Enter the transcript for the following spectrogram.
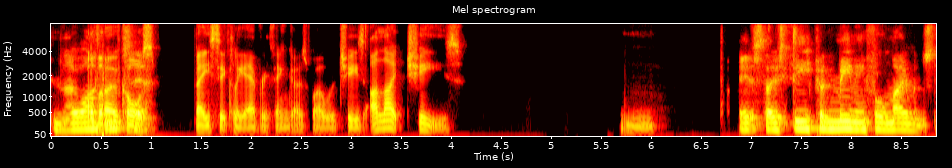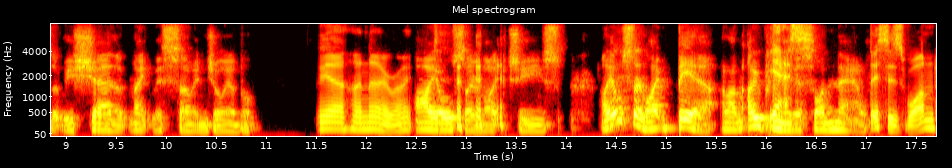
No Although, of course, basically everything goes well with cheese. I like cheese. Hmm. it's those deep and meaningful moments that we share that make this so enjoyable. Yeah, I know, right? I also like cheese. I also like beer, and I'm opening Yes. this one now. This is one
